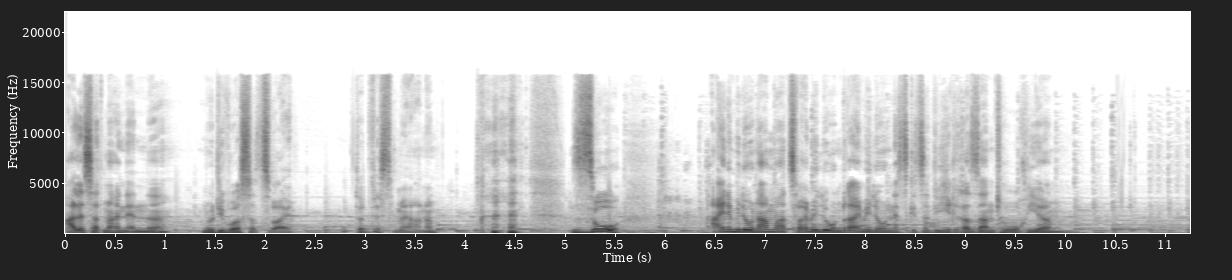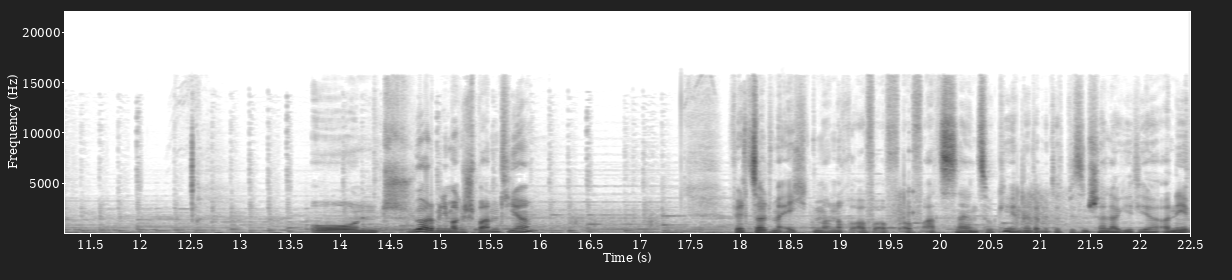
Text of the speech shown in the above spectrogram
alles hat mal ein Ende. Nur die Wurst hat zwei. Das wissen wir ja, ne? so, eine Million haben wir, zwei Millionen, drei Millionen. Jetzt geht es natürlich rasant hoch hier. Und ja, da bin ich mal gespannt hier. Vielleicht sollten wir echt mal noch auf, auf, auf Arzneientzug gehen, ne? damit das ein bisschen schneller geht hier. Ah ne,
